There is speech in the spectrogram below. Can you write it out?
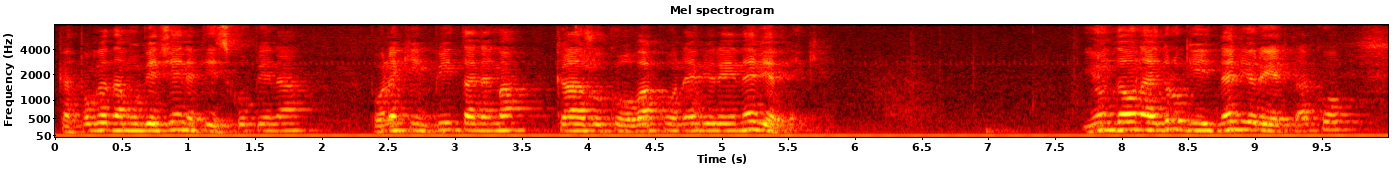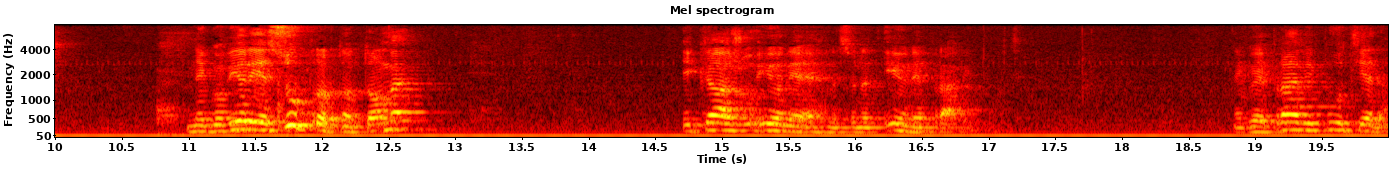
Kad pogledam ubjeđenje tih skupina, po nekim pitanjima kažu ko ovako ne vjeruje nevjernike. I onda onaj drugi ne vjeruje tako, nego vjeruje suprotno tome, i kažu i on je ehli sunet, i on je pravi put. Nego je pravi put jedan.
